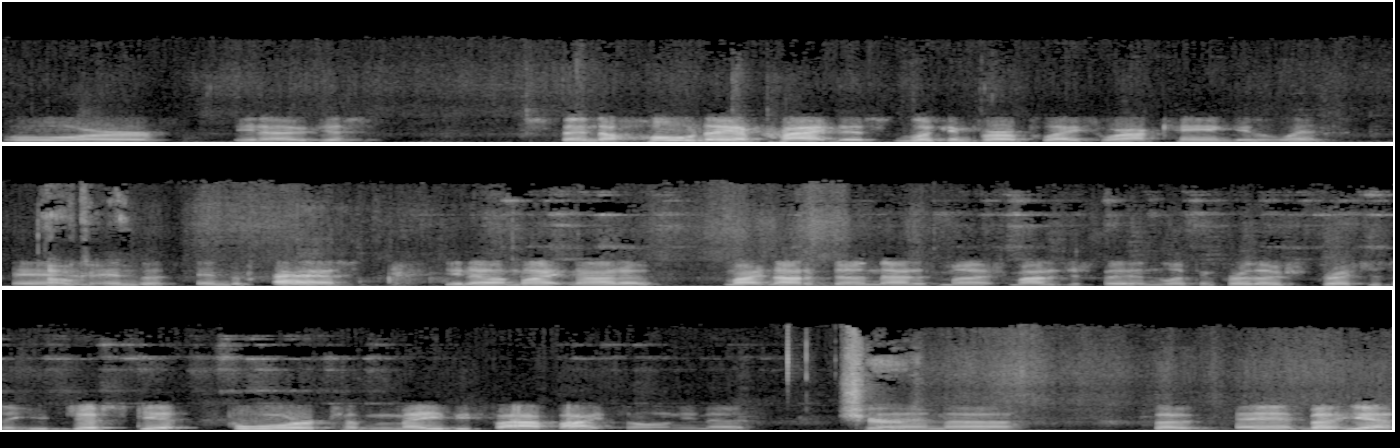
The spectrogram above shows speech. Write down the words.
or you know just spend a whole day of practice looking for a place where I can get a limit. And Okay. in the in the past, you know, I might not have might not have done that as much. Might have just been looking for those stretches that you just get four to maybe five bites on. You know. Sure. And uh, so, and but yeah,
